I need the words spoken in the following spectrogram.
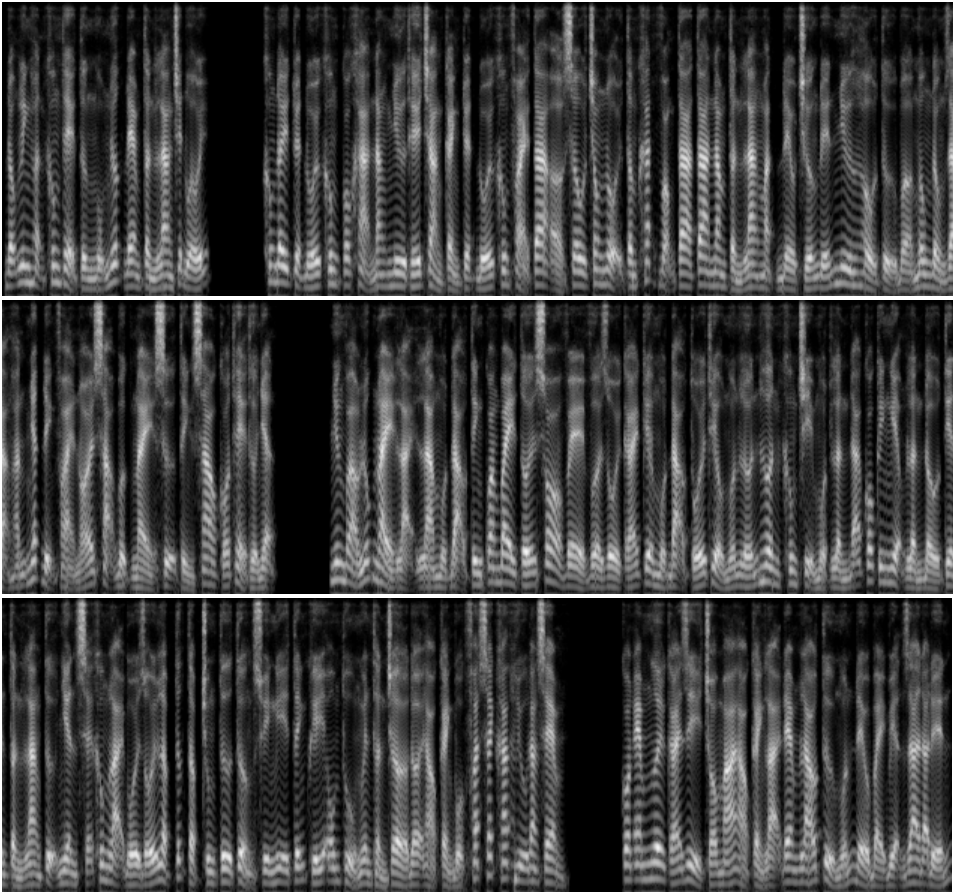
động linh hận không thể từng ngụm nước đem tần lang chết đuối. Không đây tuyệt đối không có khả năng như thế chẳng cảnh tuyệt đối không phải ta ở sâu trong nội tâm khát vọng ta ta năm tần lang mặt đều trướng đến như hầu tử bờ mông đồng dạng hắn nhất định phải nói xạo bực này sự tình sao có thể thừa nhận. Nhưng vào lúc này lại là một đạo tinh quang bay tới so về vừa rồi cái kia một đạo tối thiểu muốn lớn hơn không chỉ một lần đã có kinh nghiệm lần đầu tiên tần lang tự nhiên sẽ không lại bối rối lập tức tập trung tư tưởng suy nghĩ tĩnh khí ôm thủ nguyên thần chờ đợi hảo cảnh buộc phát sách khác hưu đang xem. Con em ngươi cái gì cho má hảo cảnh lại đem lão tử muốn đều bày biện ra đã đến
